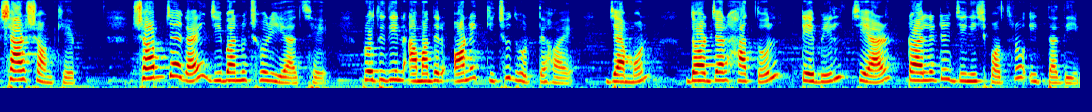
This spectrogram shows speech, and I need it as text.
সারসংক্ষেপ সব জায়গায় জীবাণু ছড়িয়ে আছে। প্রতিদিন আমাদের অনেক কিছু ধরতে হয়, যেমন দরজার হাতল, টেবিল, চেয়ার, টয়লেটের জিনিসপত্র ইত্যাদি।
